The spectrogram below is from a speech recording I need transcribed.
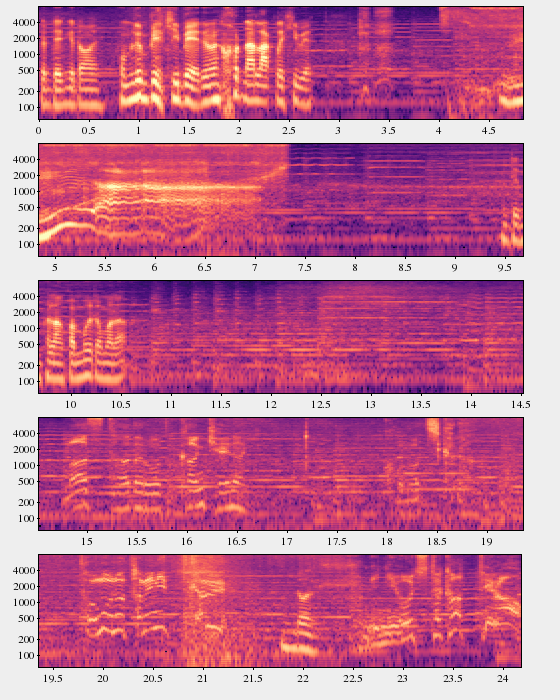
กระเด็นกระดอย ผมลืมเปลี่ยน Keyblade ด้วยมันโคตรน่ารักเลย Keyblade ดึงพลังความมืดออกมาแล้ว マスターだろうと関係ないこの力友のために使うその身に落ちたかテラ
